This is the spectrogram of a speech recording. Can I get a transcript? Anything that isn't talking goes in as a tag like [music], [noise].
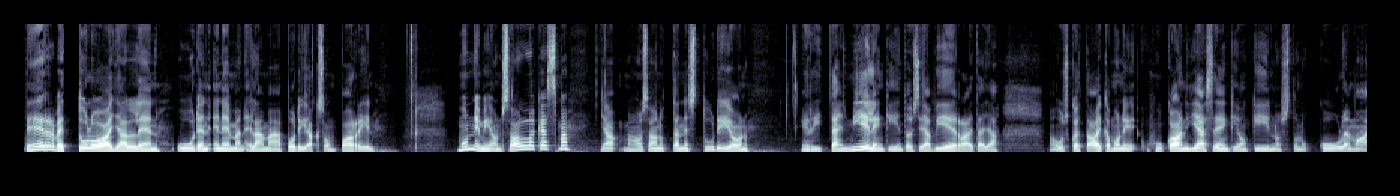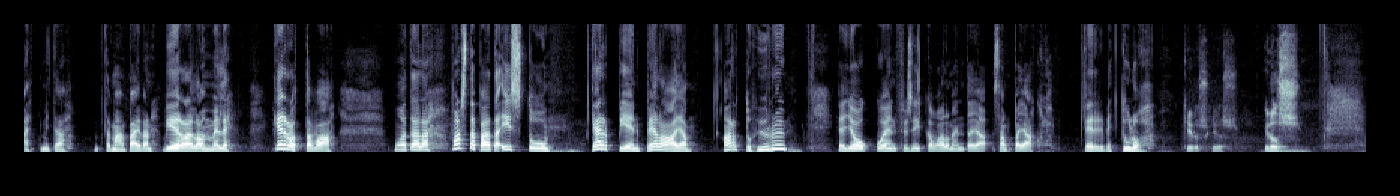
Tervetuloa jälleen uuden Enemmän elämää podiakson pariin. Mun nimi on Salla Käsmä ja mä oon saanut tänne studioon erittäin mielenkiintoisia vieraita ja mä uskon, että aika moni Hukan jäsenkin on kiinnostunut kuulemaan, että mitä tämän päivän vierailla on meille kerrottavaa. Mua täällä vastapäätä istuu kärppien pelaaja Arttu Hyry ja joukkueen fysiikkavalmentaja Samppa Jaakola. Tervetuloa. Kiitos, kiitos. Kiitos.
